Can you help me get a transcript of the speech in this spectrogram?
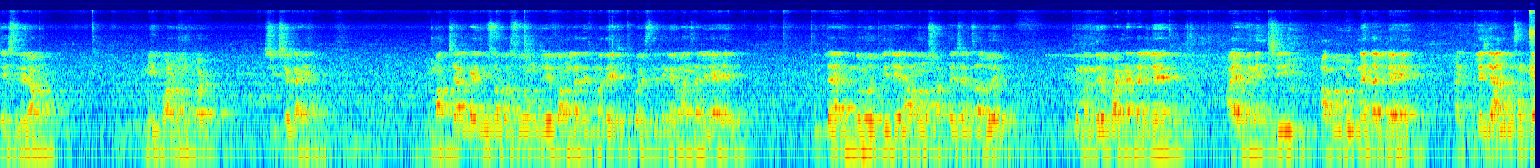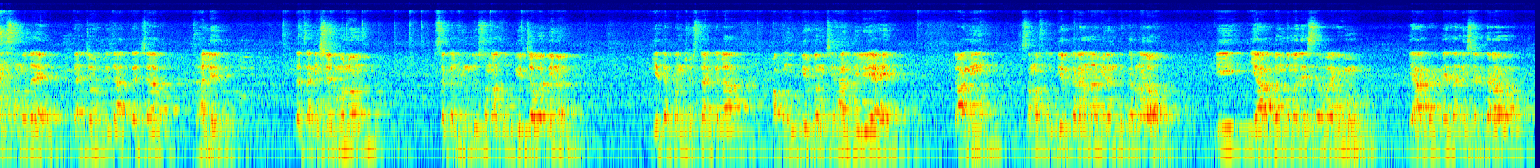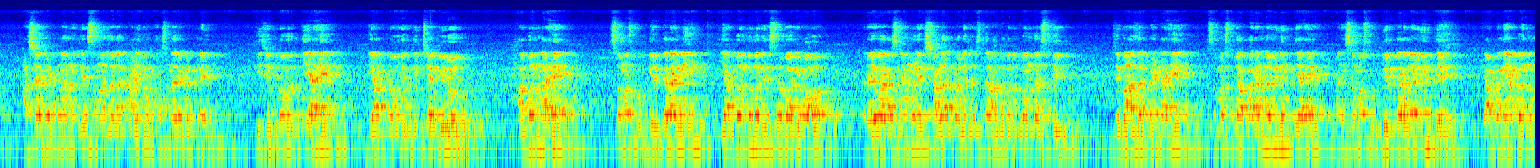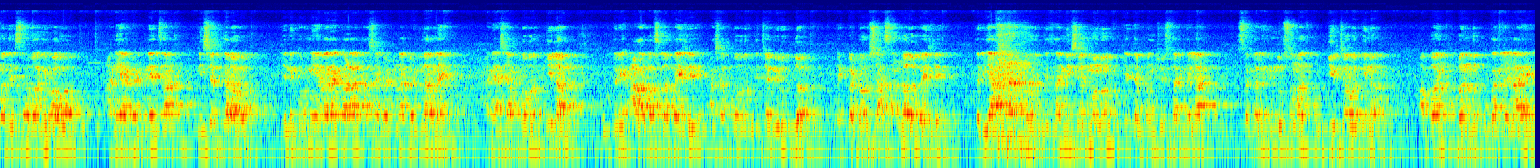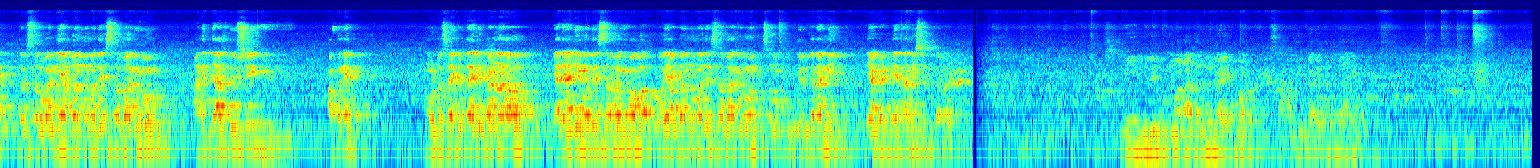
जय श्रीराम. मी पांडुरंग शिक्षक आहे. मागच्या काही दिवसापासून जे बांगलादेशमध्ये परिस्थिती निर्माण झालेली आहे तिथल्या हिंदूंवरती जे अमानुष अत्याचार चालू आहे तिथे मंदिरं पाडण्यात आलेले आहेत. आई बहिणींची आबरू लुटण्यात आलेली आहे. आणि तिथले जे अल्पसंख्याक समुदाय आहेत त्यांच्यावरती जे अत्याचार झाले त्याचा निषेध म्हणून सकल हिंदू समाज उदगीरच्या वतीनं येत्या पंचवीस तारखेला आपण उदगीर हात दिलेली आहे. तर आम्ही समस्त उदगीरकरांना विनंती करणार आहोत की या बंदमध्ये सहभागी होऊन या घटनेचा निषेध करावा. अशा घटना म्हणजे समाजाला काळीमा फासणाऱ्या घटना आहेत. ही जी प्रवृत्ती आहे या प्रवृत्तीच्या विरोध हा बंद आहे. समस्त उद्गीरकरांनी या बंदमध्ये सहभागी व्हावं. रविवार असल्यामुळे शाळा कॉलेज असतात अगोदर बंद असतील. जे बाजारपेठ आहे समस्त व्यापाऱ्यांना विनंती आहे आणि समस्त उद्गीरकरांना विनंती आहे. की आपण या बंदमध्ये सहभागी व्हावं आणि या घटनेचा निषेध करावा. जेणेकरून येणाऱ्या काळात अशा घटना घडणार नाही आणि अशा प्रवृत्तीला कुठेतरी आळा बसला पाहिजे अशा प्रवृत्तीच्या विरुद्ध एक कठोर शासन झालं पाहिजे. तर या प्रवृत्तीचा निषेध म्हणून येत्या पंचवीस तारखेला सकल हिंदू समाज उदगीरच्या वतीनं आपण बंद पुकारलेला आहे. तर सर्वांनी या बंदमध्ये सहभागी होऊन आणि त्याच दिवशी आपण एक मोटरसायकल रॅली काढणार आहोत. या रॅलीमध्ये सहभागी व्हावं व या बंदमध्ये सहभागी होऊन समस्त उदगीरकरांनी या घटनेचा निषेध करावा. मी दिलीप कुमार राजेंद्र गायकवाड सामाजिक कार्यकर्ते आहे.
